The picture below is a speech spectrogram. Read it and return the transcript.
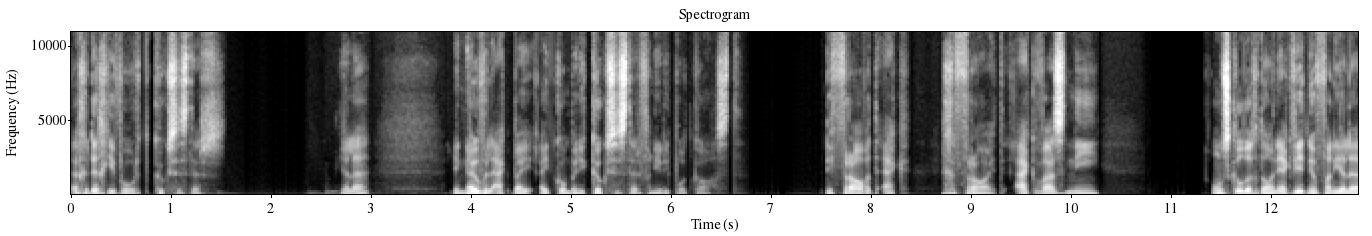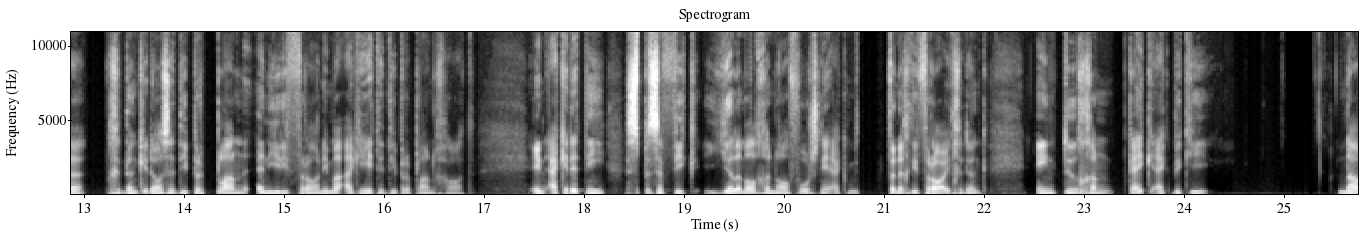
'n gediggie word Cook sisters. Julle en nou wil ek by uitkom by die Cook sister van hierdie podcast. Die vraag wat ek gevra het. Ek was nie onskuldig daar nie. Ek weet nie of van julle gedink het daar's 'n dieper plan in hierdie vraag nie, maar ek het 'n dieper plan gehad en ek het dit nie spesifiek heeltemal genavors nie. Ek het vinnig die vraag uitgedink en toe gaan kyk ek bietjie na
